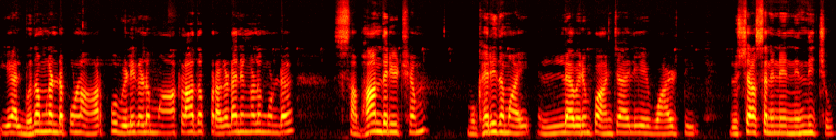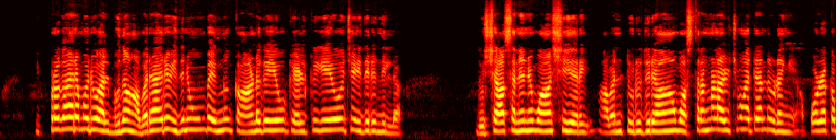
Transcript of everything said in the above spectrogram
ഈ അത്ഭുതം കണ്ടപ്പോൾ ആർപ്പു വിളികളും ആഹ്ലാദ പ്രകടനങ്ങളും കൊണ്ട് സഭാന്തരീക്ഷം മുഖരിതമായി എല്ലാവരും പാഞ്ചാലിയെ വാഴ്ത്തി ദുശാസനനെ നിന്ദിച്ചു. ഇപ്രകാരം ഒരു അത്ഭുതം അവരാരും ഇതിനു മുമ്പ് എങ്ങും കാണുകയോ കേൾക്കുകയോ ചെയ്തിരുന്നില്ല. ദുശാസനന് വാശിയേറി അവൻ തുരുതുരാ വസ്ത്രങ്ങൾ അഴിച്ചു മാറ്റാൻ തുടങ്ങി. അപ്പോഴൊക്കെ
